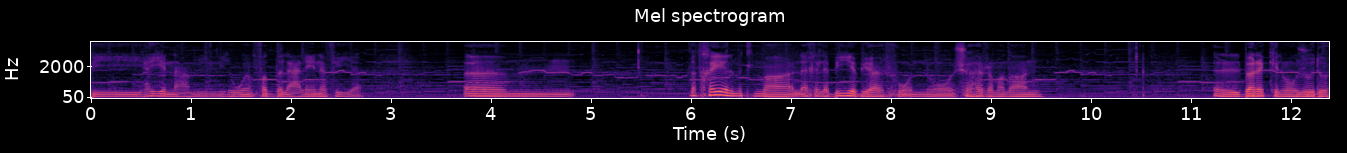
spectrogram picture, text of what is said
بهي النعم اللي هو مفضل علينا فيها. بتخيل مثل ما الأغلبية بيعرفوا إنه شهر رمضان البركة الموجودة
